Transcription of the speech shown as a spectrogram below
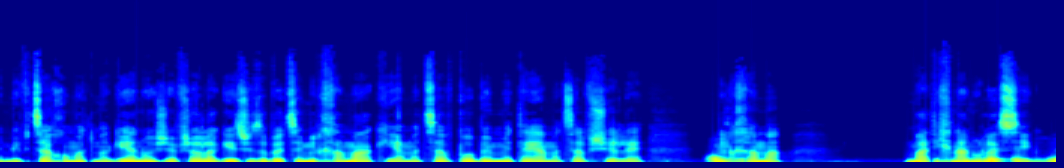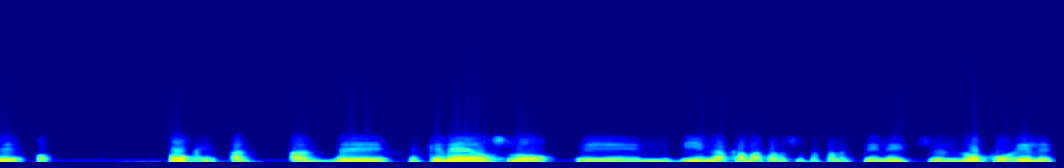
למבצע חומת מגן, או שאפשר להגיד שזה בעצם מלחמה, כי המצב פה באמת היה מצב של אוקיי. מלחמה. מה תכננו להשיג? אוקיי, אז אז uh, הסכמי אושלו uh, מביאים להקמת הרשות הפלסטינית, שלא פועלת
